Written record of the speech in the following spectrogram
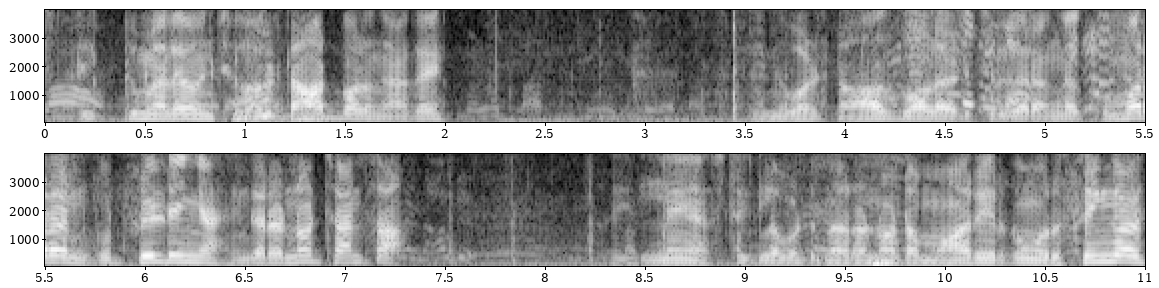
ஸ்டிக்கு மேலே வந்துச்சுங்க. ஒரு டாட் பாலுங்க அகை. இந்த பால் டாஸ் பால் அடிச்சிருக்காரு. அங்கே குமரன் குட் ஃபீல்டிங்க இங்கே ரன் அவுட் சான்ஸா இல்லைங்க ஸ்டிக்கில் பட்டுதான் ரன் அவுட்டாக மாறி இருக்கும். ஒரு single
